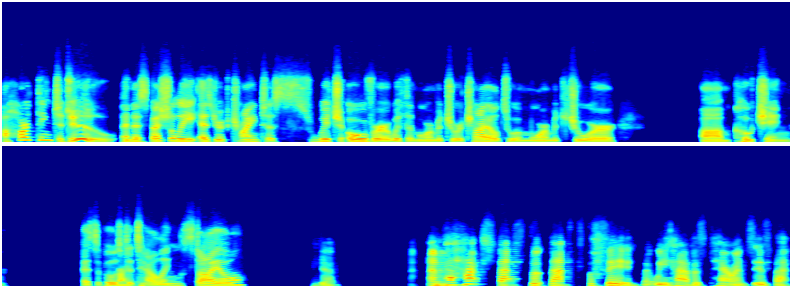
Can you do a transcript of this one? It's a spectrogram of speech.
a hard thing to do. And especially as you're trying to switch over with a more mature child to a more mature um, coaching as opposed right. to telling style. Yeah. And perhaps that's the that's the fear that we have as parents is that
